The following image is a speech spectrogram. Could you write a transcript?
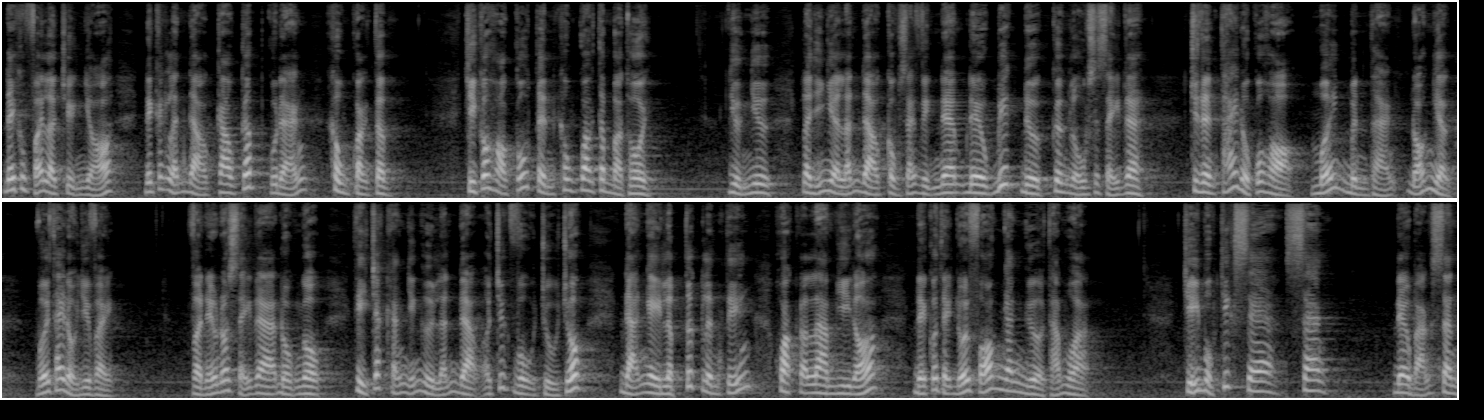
Đây không phải là chuyện nhỏ đến các lãnh đạo cao cấp của đảng không quan tâm. Chỉ có họ cố tình không quan tâm mà thôi. Dường như là những nhà lãnh đạo Cộng sản Việt Nam đều biết được cơn lũ sẽ xảy ra, cho nên thái độ của họ mới bình thản đón nhận với thái độ như vậy. Và nếu nó xảy ra đột ngột thì chắc hẳn những người lãnh đạo ở chức vụ trụ chốt đã ngay lập tức lên tiếng hoặc là làm gì đó để có thể đối phó ngăn ngừa thảm họa. Chỉ một chiếc xe sang đeo bảng xanh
